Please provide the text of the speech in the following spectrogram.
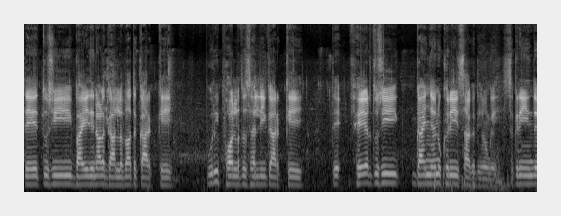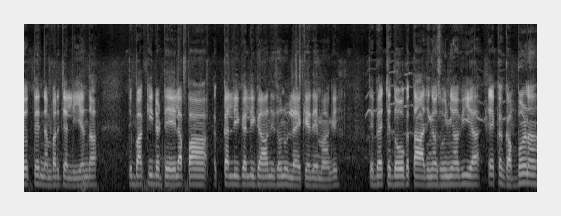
ਤੇ ਤੁਸੀਂ ਬਾਈ ਦੇ ਨਾਲ ਗੱਲਬਾਤ ਕਰਕੇ, ਪੂਰੀ ਫੁੱਲ ਤਸੱਲੀ ਕਰਕੇ ਤੇ ਫਿਰ ਤੁਸੀਂ ਗਾਈਆਂ ਨੂੰ ਖਰੀਦ ਸਕਦੇ ਹੋਗੇ। ਸਕਰੀਨ ਦੇ ਉੱਤੇ ਨੰਬਰ ਚੱਲੀ ਜਾਂਦਾ ਤੇ ਬਾਕੀ ਡਿਟੇਲ ਆਪਾਂ ਕੱਲੀ ਕੱਲੀ ਗਾਂ ਦੀ ਤੁਹਾਨੂੰ ਲੈ ਕੇ ਦੇਵਾਂਗੇ। ਤੇ ਵਿੱਚ ਦੋ ਕੁ ਤਾਜ਼ੀਆਂ ਸੂਈਆਂ ਵੀ ਆ, ਇੱਕ ਗੱਭਣ ਆ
